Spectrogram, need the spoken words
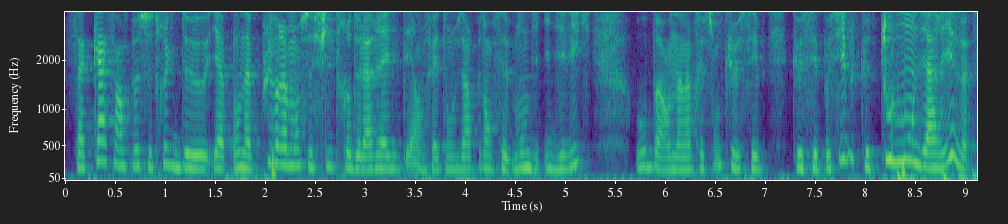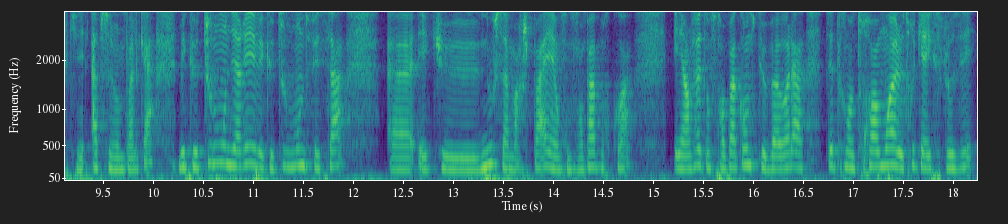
ça casse un peu ce truc de. On n'a plus vraiment ce filtre de la réalité en fait. On vient un peu dans ce monde idyllique où bah, on a l'impression que c'est, que c'est possible, que tout le monde y arrive, ce qui n'est absolument pas le cas, mais que tout le monde y arrive et que tout le monde fait ça euh, et que nous ça marche pas et on comprend pas pourquoi. Et en fait on se rend pas compte que bah voilà, peut-être en trois mois le truc a explosé,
